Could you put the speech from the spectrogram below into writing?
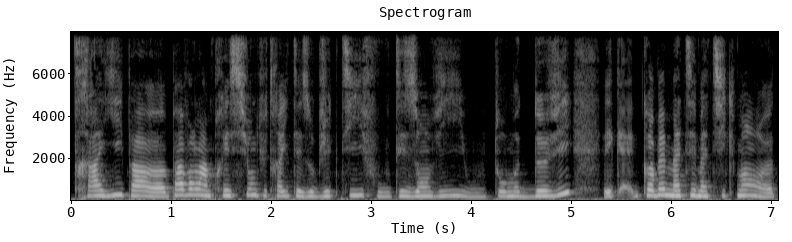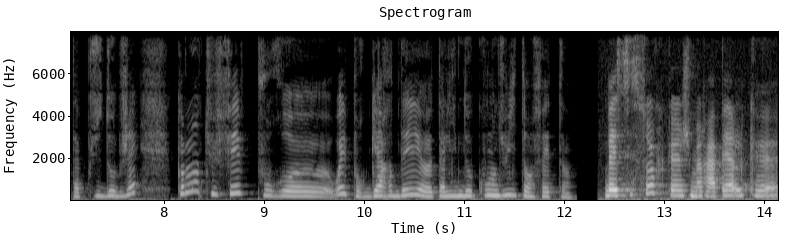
trahi, pas, euh, pas avoir l'impression que tu trahis tes objectifs ou tes envies ou ton mode de vie, et quand même mathématiquement, euh, tu as plus d'objets. Comment tu fais pour, euh, ouais, pour garder ta ligne de conduite, en fait? Bien, c'est sûr que je me rappelle que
